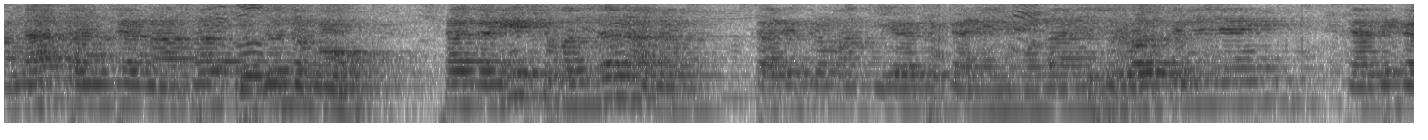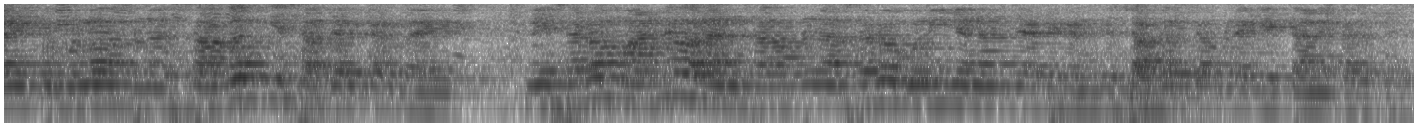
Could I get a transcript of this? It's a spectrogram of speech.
अनाथांच्या नाथा तुझ नमो. ह्या गणेश वंदनानं कार्यक्रमाची या ठिकाणी मुलांनी सुरुवात केलेली आहे. या ठिकाणी ती मुलं आपलं स्वागत की सादर करत आहेत मी सर्व मान्यवरांचा आपल्या सर्व गुणीजनांच्या या ठिकाणी स्वागत आपल्या गीताने करत आहे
